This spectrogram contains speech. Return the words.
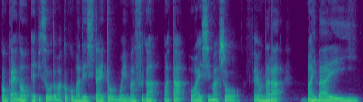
今回のエピソードはここまでしたいと思いますが、またお会いしましょう。さようなら。バイバイ。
